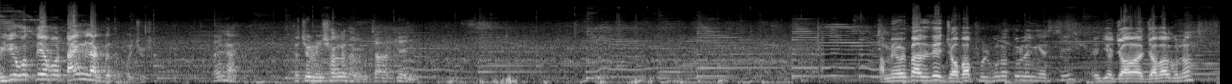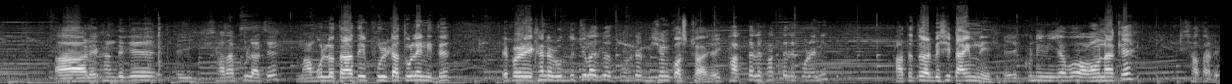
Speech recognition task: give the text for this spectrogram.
ভিডিও করতে যাব টাইম লাগবে তো প্রচুর। তাই না? তো চলুন, সঙ্গে থাকুন, চা খেয়ে আমি ওই পাশ দিয়ে জবা ফুলগুলো তুলে নিয়ে এসেছি, এই যে জবা, জবাগুলো। আর এখান থেকে এই সাদা ফুল আছে। মা বলল তাড়াতাড়ি ফুলটা তুলে নিতে। এরপর এখানে রোদ্দুর চলে আসবে তুলতে ভীষণ কষ্ট হয়। এই ফাঁকতালে ফাঁকতালে করে নিই। হাতে তো আর বেশি টাইম নেই। এক্ষুনি নিয়ে যাব অহনাকে সাঁতারে।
